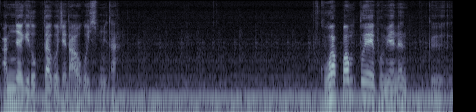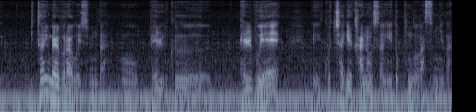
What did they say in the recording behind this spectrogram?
압력이 높다고 이제 나오고 있습니다. 고압 펌프에 보면은 그 metering 밸브라고 있습니다. 어, 벨, 그 밸브에 고착일 가능성이 높은 것 같습니다.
